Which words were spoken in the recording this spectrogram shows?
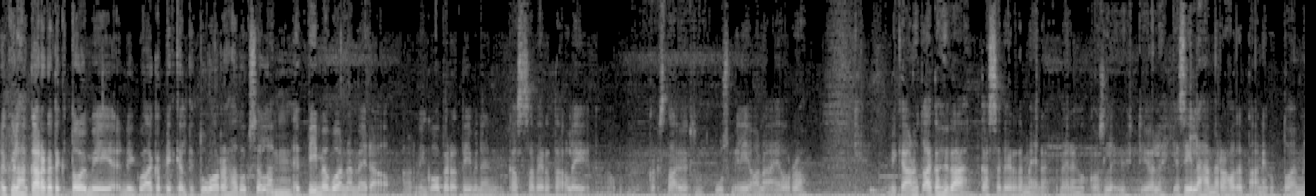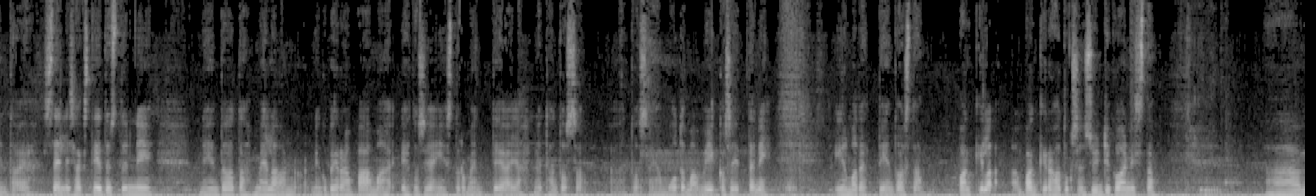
no kyllähän Karkotek toimii niin kuin aika pitkälti tulorahoituksella. Mm. Et viime vuonna meidän niin kuin operatiivinen kassavirta oli 296 miljoonaa euroa, mikä on nyt aika hyvä kassavirta meidän, meidän kokoiselle yhtiölle. Ja sillähän me rahoitetaan niin kuin, toimintaa. Ja sen lisäksi tietysti niin, niin tuota, meillä on niin viran ehtoisia instrumentteja ja nythän tuossa ihan muutama viikko sitten niin ilmoitettiin tuosta pankkirahoituksen syndikoinnista. Ähm,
